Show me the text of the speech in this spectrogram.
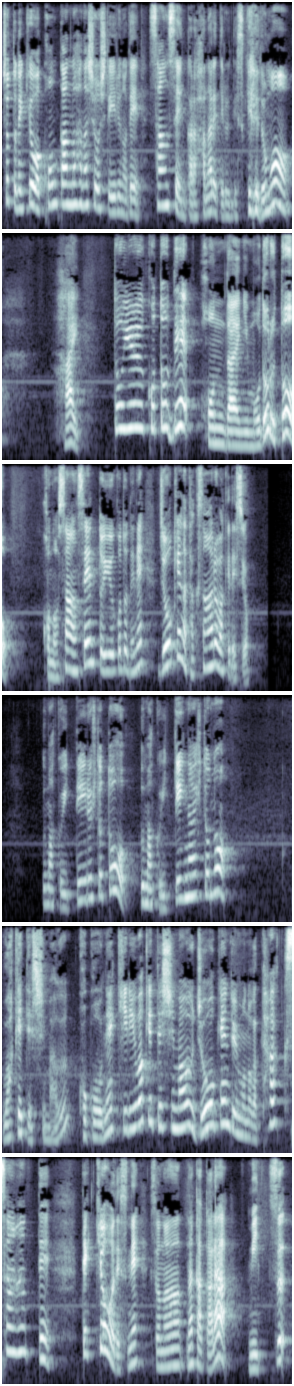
ちょっとね、今日は根幹の話をしているので、3線から離れてるんですけれども、はい。ということで、本題に戻ると、この3線ということでね、条件がたくさんあるわけですよ。うまくいっている人とうまくいっていない人の分けてしまう、ここをね、切り分けてしまう条件というものがたくさんあって、で、今日はですね、その中から3つ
